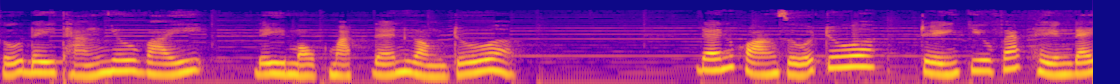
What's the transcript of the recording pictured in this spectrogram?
cứ đi thẳng như vậy, đi một mạch đến gần trưa. Đến khoảng giữa trưa, Triện chiêu phát hiện đã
